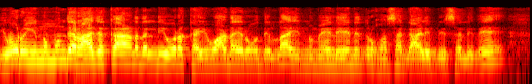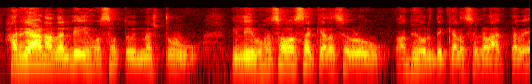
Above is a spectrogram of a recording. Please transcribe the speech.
ಇವರು ಇನ್ನು ಮುಂದೆ ರಾಜಕಾರಣದಲ್ಲಿ ಇವರ ಕೈವಾಡ ಇರುವುದಿಲ್ಲ. ಇನ್ನು ಮೇಲೆ ಏನಿದ್ರು ಹೊಸ ಗಾಳಿ ಬೀಸಲಿದೆ. ಹರಿಯಾಣದಲ್ಲಿ ಹೊಸತು ಇನ್ನಷ್ಟು ಇಲ್ಲಿ ಹೊಸ ಹೊಸ ಕೆಲಸಗಳು, ಅಭಿವೃದ್ಧಿ ಕೆಲಸಗಳಾಗ್ತವೆ.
